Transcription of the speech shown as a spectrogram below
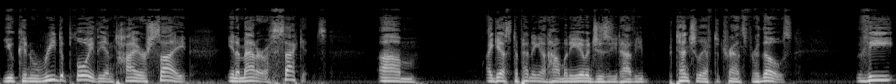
you can redeploy the entire site in a matter of seconds. Um, I guess depending on how many images you'd have, you potentially have to transfer those. The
